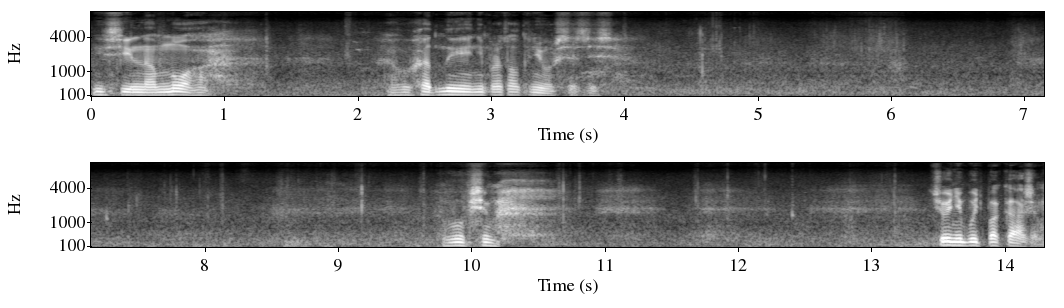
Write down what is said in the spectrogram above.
не сильно много. В выходные не протолкнешься здесь. В общем, что-нибудь покажем.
